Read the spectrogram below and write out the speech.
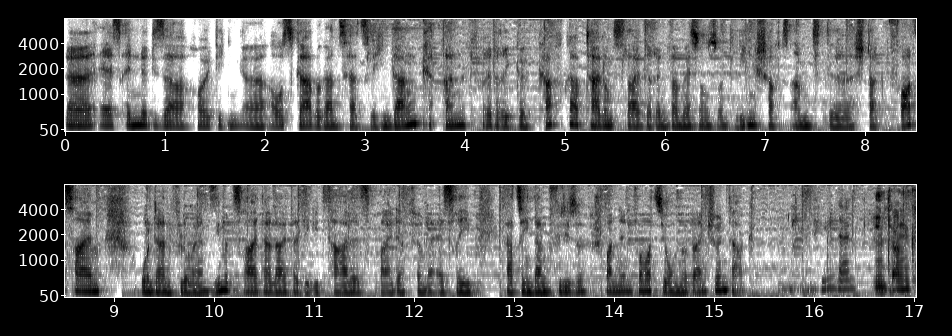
Äh, erst Ende dieser heutigen äh, Ausgabe. Ganz herzlichen Dank an Friederike Kafka, Abteilungsleiterin Vermessungs- und Liegenschaftsamt der Stadt Pforzheim und an Florian Siemensreiter, Leiter Digitales bei der Firma Esri. Herzlichen Dank für diese spannenden Informationen und einen schönen Tag. Vielen Dank. Vielen Dank.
